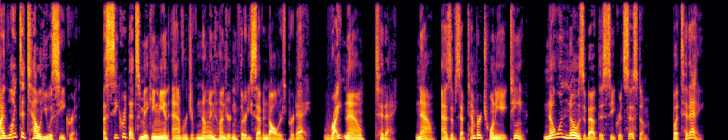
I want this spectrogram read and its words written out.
I'd like to tell you a secret. A secret that's making me an average of $937 per day. Right now, today. Now, as of September 2018, no one knows about this secret system. But today,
